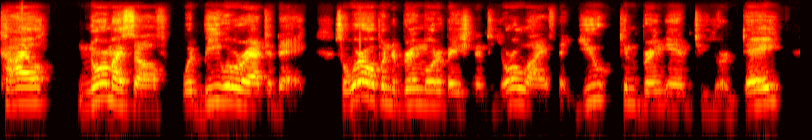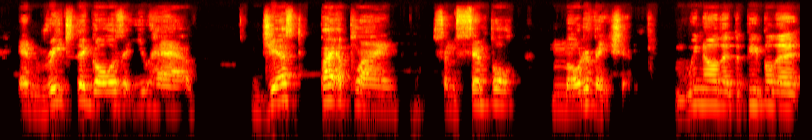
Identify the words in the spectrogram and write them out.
Kyle nor myself would be where we're at today. So we're hoping to bring motivation into your life that you can bring into your day and reach the goals that you have just by applying some simple motivation. We know that the people that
